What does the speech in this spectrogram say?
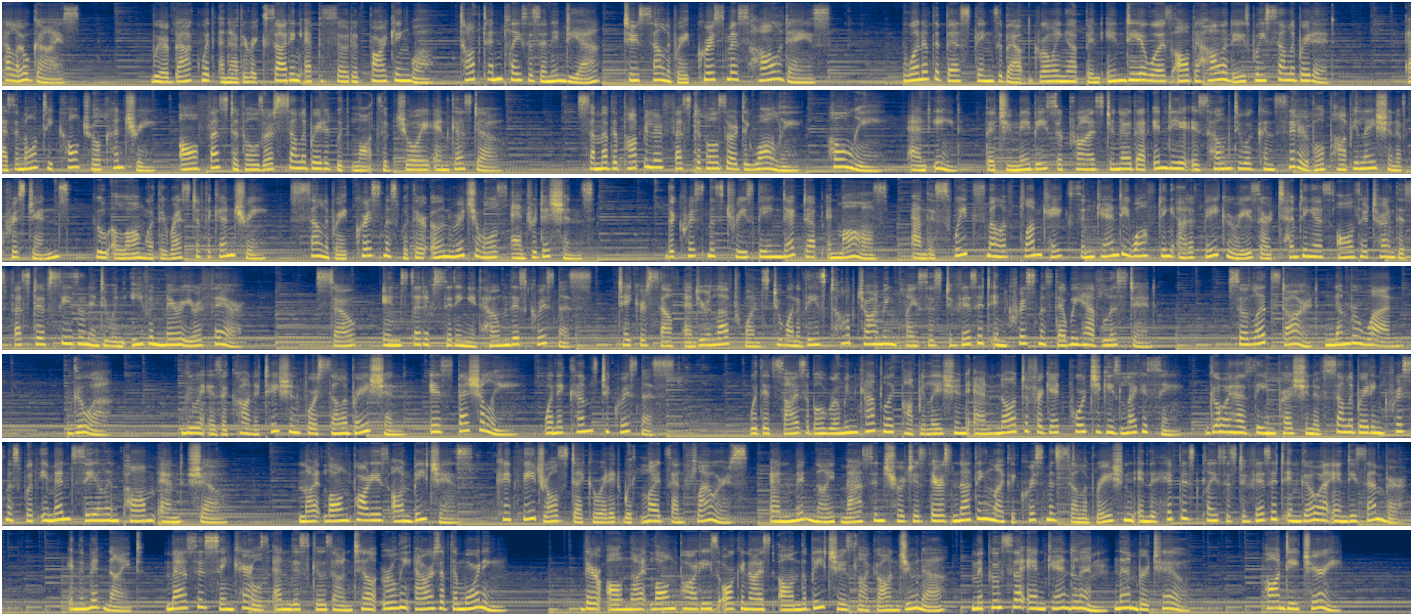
Hello guys. We're back with another exciting episode of Parking Wall, Top 10 Places in India to celebrate Christmas holidays. One of the best things about growing up in India was all the holidays we celebrated. As a multicultural country, all festivals are celebrated with lots of joy and gusto. Some of the popular festivals are Diwali, Holi, and Eid, but you may be surprised to know that India is home to a considerable population of Christians, who along with the rest of the country, celebrate Christmas with their own rituals and traditions. The Christmas trees being decked up in malls, and the sweet smell of plum cakes and candy wafting out of bakeries are tempting us all to turn this festive season into an even merrier affair. So, instead of sitting at home this Christmas, take yourself and your loved ones to one of these top charming places to visit in Christmas that we have listed. So let's start. Number 1. Goa. Goa is a connotation for celebration, especially when it comes to Christmas. With its sizable Roman Catholic population and not to forget Portuguese legacy, Goa has the impression of celebrating Christmas with immense zeal and pomp and show. Night-long parties on beaches, cathedrals decorated with lights and flowers, and midnight mass in churches there's nothing like a Christmas celebration in the hippest places to visit in Goa in December. In the midnight, masses sing carols and this goes on till early hours of the morning. There are all-night-long parties organized on the beaches like Anjuna, Mapusa and Candolim. Number 2. Pondicherry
